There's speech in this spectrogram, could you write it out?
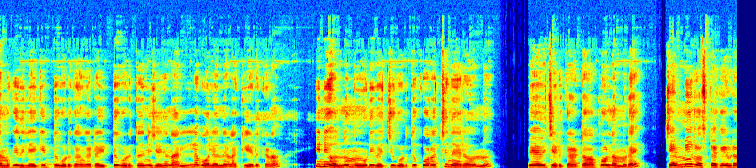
നമുക്ക് ഇതിലേക്ക് ഇട്ട് കൊടുക്കാം കേട്ടോ. ഇട്ട് കൊടുത്തതിന് ശേഷം നല്ല പോലെ ഒന്ന് ഇളക്കിയെടുക്കണം. ഇനി ഒന്ന് മൂടി വെച്ച് കൊടുത്ത് കുറച്ച് നേരം ഒന്ന് വേവിച്ചെടുക്കുക കേട്ടോ. അപ്പോൾ നമ്മുടെ ചെമ്മീൻ റോസ്റ്റൊക്കെ ഇവിടെ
